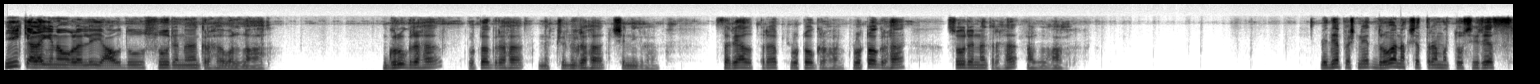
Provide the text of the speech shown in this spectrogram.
ಈ ಕೆಳಗಿನವುಗಳಲ್ಲಿ ಯಾವುದು ಸೂರ್ಯನ ಗ್ರಹವಲ್ಲ? ಗುರು ಗ್ರಹ ಪ್ಲೂಟೋ ಗ್ರಹ ನೆಪ್ಚೂನ್ ಗ್ರಹ ಶನಿ ಗ್ರಹ ಸರಿಯಾದ ಉತ್ತರ ಪ್ಲೂಟೋ ಗ್ರಹ ಪ್ಲೂಟೋ ಗ್ರಹ ಸೂರ್ಯನ ಗ್ರಹ ಅಲ್ಲ. ಇದೇ ಪ್ರಶ್ನೆ, ಧ್ರುವ ನಕ್ಷತ್ರ ಮತ್ತು ಸಿರಿಯಸ್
